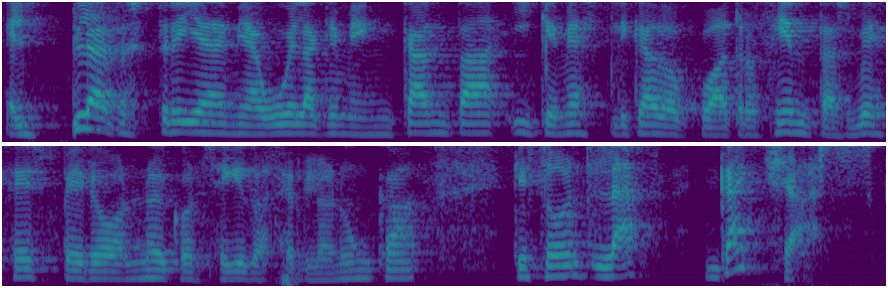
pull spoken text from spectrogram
el plato estrella de mi abuela que me encanta y que me ha explicado 400 veces, pero no he conseguido hacerlo nunca, que son las gachas.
